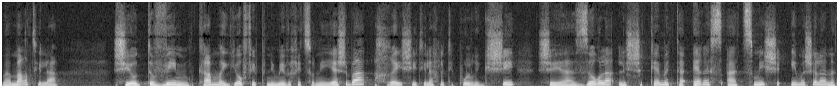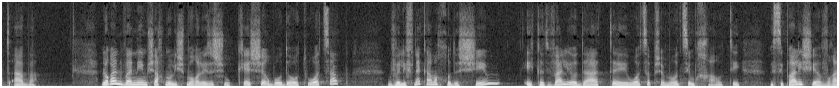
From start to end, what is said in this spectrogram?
ואמרתי לה, שהיא עוד תבין כמה יופי פנימי וחיצוני יש בה, אחרי שהיא תלך לטיפול רגשי שיעזור לה לשקם את ההרס העצמי שאימא שלה נטעה בה. לורן ואני המשכנו לשמור על איזשהו קשר בהודעות וואטסאפ, ולפני כמה חודשים היא כתבה לי הודעת אה, וואטסאפ שמאוד שמחה אותי, וסיפרה לי שהיא עברה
